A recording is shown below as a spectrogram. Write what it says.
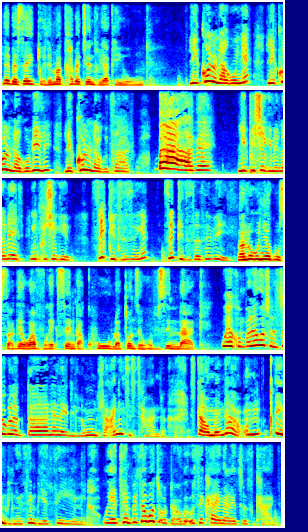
lebeseyigcwele emakhabethe endlu yakhe yonke. Likhulu nakunye likhulu nakubili likhulu nakuthathu. Babe! Ngiphishekile naledi ngiphishekile. Sigidzi sinye sigidzi sesibili. Ngalokunye kusa-ke wavuka ekuseni kakhulu aconze ehhovisini lakhe. Uyakhumbula ukuthi usuku lekudala nalady lo mhla angithi sithanda sitawumendela umcimbi ngensimbi yesine. Uyethembisa ukuthi udawube usekhaya ngaleso sikhathi.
